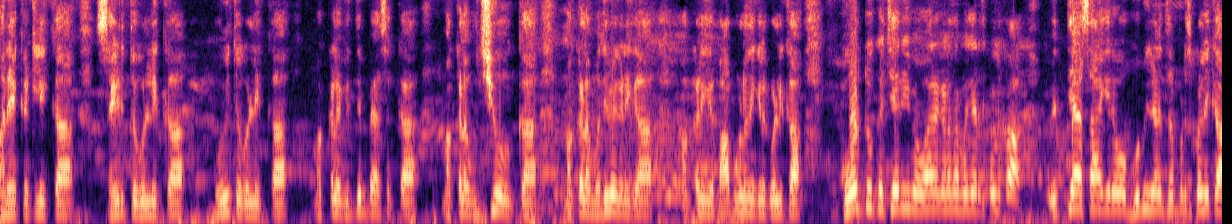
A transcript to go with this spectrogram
ಮನೆ ಕಟ್ಲಿಕ್ಕ ಸೈಡ್ ತಗೊಳ್ಲಿಕ್ಕ, ಭೂಮಿ ತಗೊಳ್ಲಿಕ್ಕ, ಮಕ್ಕಳ ವಿದ್ಯಾಭ್ಯಾಸಕ್ಕ, ಮಕ್ಕಳ ಉದ್ಯೋಗಕ್ಕ, ಮಕ್ಕಳ ಮದುವೆಗಳಿಗ, ಮಕ್ಕಳಿಗೆ ಪಾಪಗಳನ್ನು ಕೇಳ್ಕೊಳ್ಳಿಕ್ಕ ಕೋರ್ಟು ಕಚೇರಿ ವ್ಯವಹಾರಗಳನ್ನ ಬಗೆಹರಿಸ್ಕೊಳ್ಳಿಕ್ಕ, ವ್ಯತ್ಯಾಸ ಆಗಿರುವ ಭೂಮಿಗಳನ್ನು ಸರಿಪಡಿಸ್ಕೊಳ್ಳಿಕ್ಕ,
